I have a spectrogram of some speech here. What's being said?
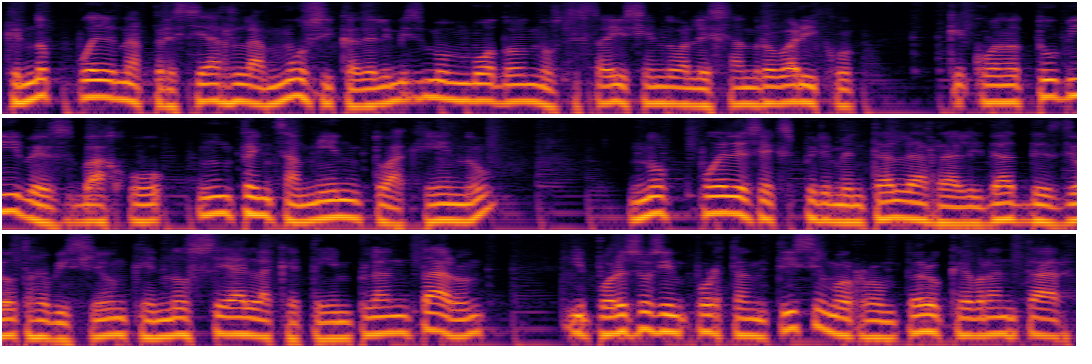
que no pueden apreciar la música. Del mismo modo nos está diciendo Alessandro Barico que cuando tú vives bajo un pensamiento ajeno, no puedes experimentar la realidad desde otra visión que no sea la que te implantaron. Y por eso es importantísimo romper o quebrantar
